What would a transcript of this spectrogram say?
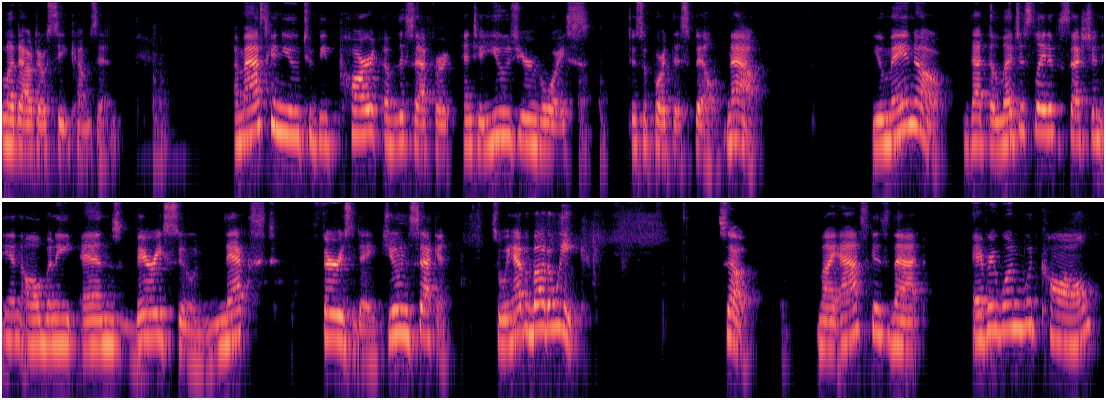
Laudato Si comes in. I'm asking you to be part of this effort and to use your voice to support this bill. Now, you may know that the legislative session in Albany ends very soon, next Thursday, June 2nd. So we have about a week. So my ask is that everyone would call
